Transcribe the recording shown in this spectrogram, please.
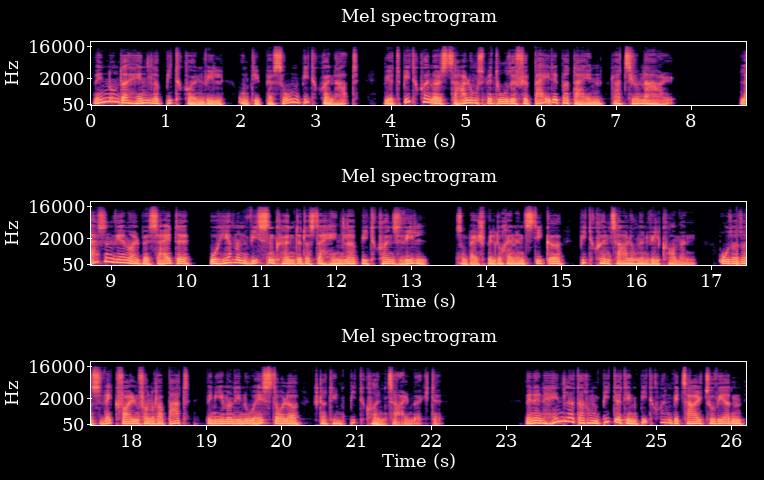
Wenn nun der Händler Bitcoin will und die Person Bitcoin hat, wird Bitcoin als Zahlungsmethode für beide Parteien rational. Lassen wir mal beiseite, woher man wissen könnte, dass der Händler Bitcoins will zum Beispiel durch einen Sticker Bitcoin-Zahlungen willkommen oder das Wegfallen von Rabatt, wenn jemand in US-Dollar statt in Bitcoin zahlen möchte. Wenn ein Händler darum bittet, in Bitcoin bezahlt zu werden,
